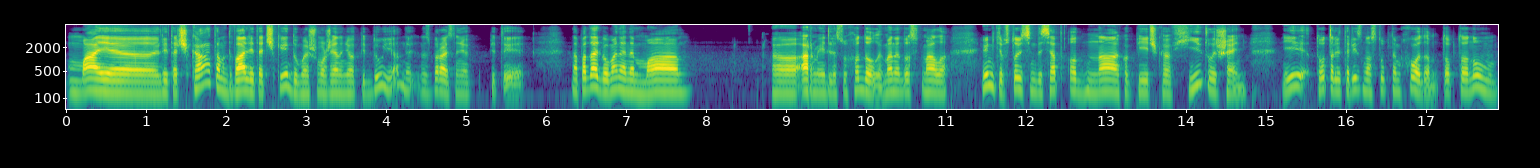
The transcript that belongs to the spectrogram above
має літачка, там два літачки. Думаю, що може я на нього піду. Я не, збираюся на нього піти. Нападати, бо в мене нема е, армії для суходолу. У мене досить мало юнітів, 181 копійка вхід лишень, і тоталітарізм наступним ходом. Тобто, ну.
